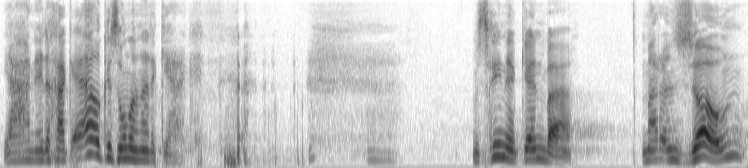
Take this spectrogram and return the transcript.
Ja, nee, dan ga ik elke zondag naar de kerk. Misschien herkenbaar. Maar een zoon,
